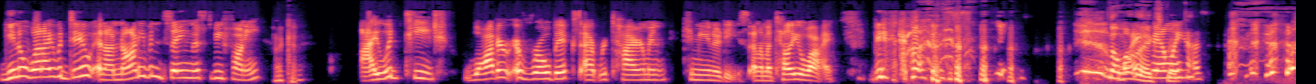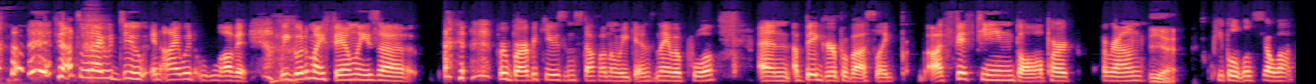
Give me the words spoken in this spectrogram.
You know what I would do? And I'm not even saying this to be funny. okay. I would teach water aerobics at retirement communities. And I'm going to tell you why. Because Not my family has that's what I would do and I would love it. We go to my family's uh for barbecues and stuff on the weekends and they have a pool and a big group of us like a 15 ballpark around Yeah. people will show up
